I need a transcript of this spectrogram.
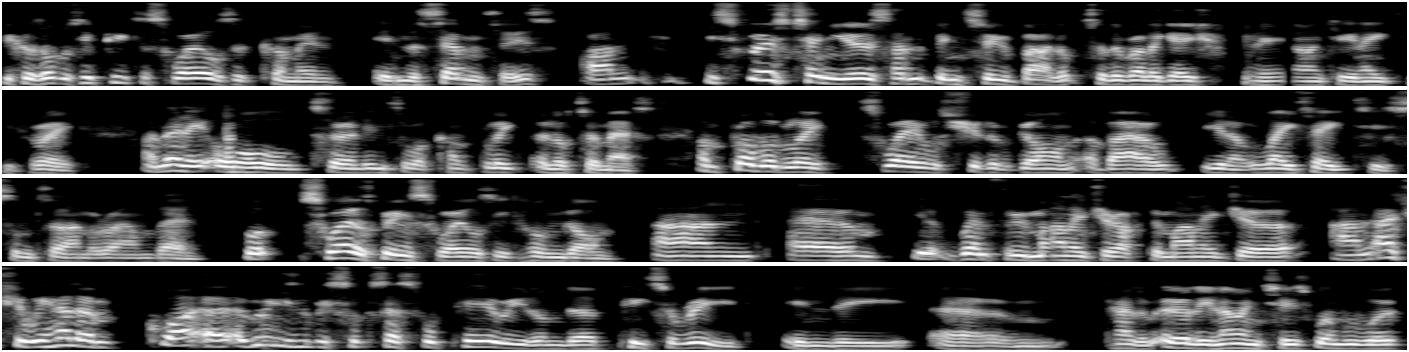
because obviously Peter Swales had come in in the 70s and his first 10 years hadn't been too bad up to the relegation in 1983. And then it all turned into a complete and utter mess. And probably Swales should have gone about, you know, late 80s, sometime around then. But Swales being Swales, he'd hung on and um, you know, went through manager after manager. And actually, we had a quite a reasonably successful period under Peter Reid in the um, kind of early 90s when we were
